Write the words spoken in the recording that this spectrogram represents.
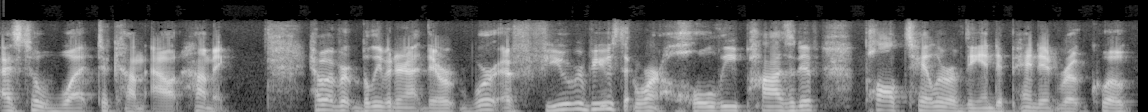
as to what to come out humming. However, believe it or not, there were a few reviews that weren't wholly positive. Paul Taylor of The Independent wrote, quote,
